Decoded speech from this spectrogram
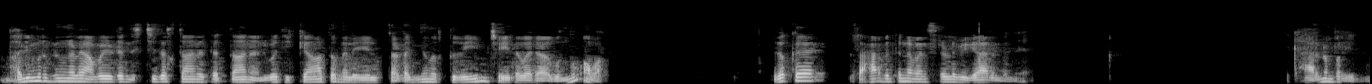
ബലിമൃഗങ്ങളെ അവയുടെ നിശ്ചിത സ്ഥാനത്തെത്താൻ അനുവദിക്കാത്ത നിലയിൽ തടഞ്ഞു നിർത്തുകയും ചെയ്തവരാകുന്നു അവർ ഇതൊക്കെ സഹാബത്തിന്റെ മനസ്സിലുള്ള വികാരം തന്നെയാണ് കാരണം പറയുന്നു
